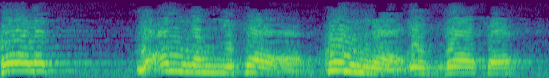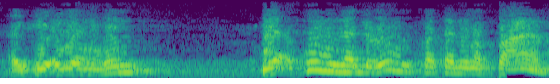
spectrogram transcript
قالت لأن النساء كن إذ ذاك أي في أيامهن يأكلن العلقة من الطعام.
